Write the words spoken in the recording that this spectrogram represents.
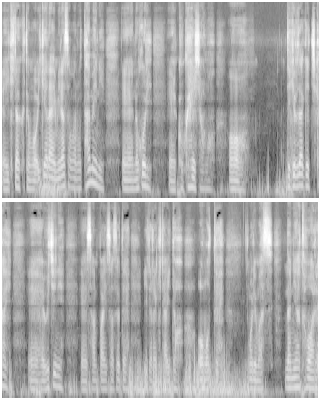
え行きたくても行けない皆様のために、え残り、え国営者もできるだけ近い、えー、うちに、えー、参拝させていただきたいと思っております。何はとあれ、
